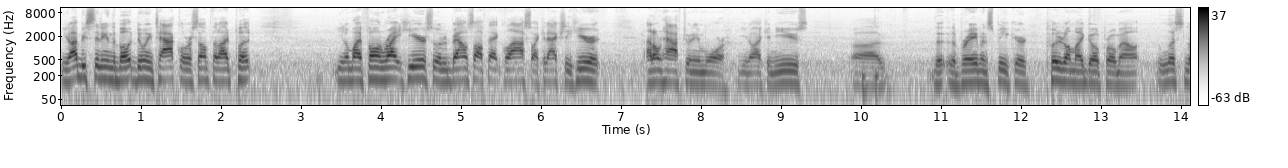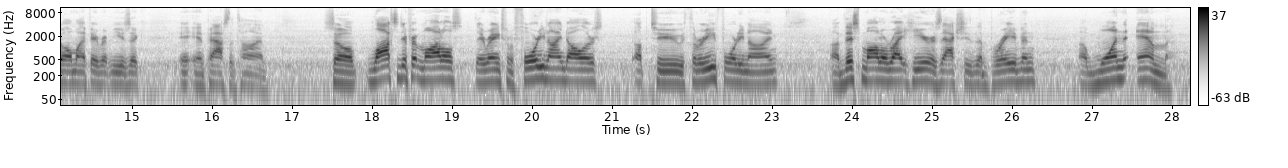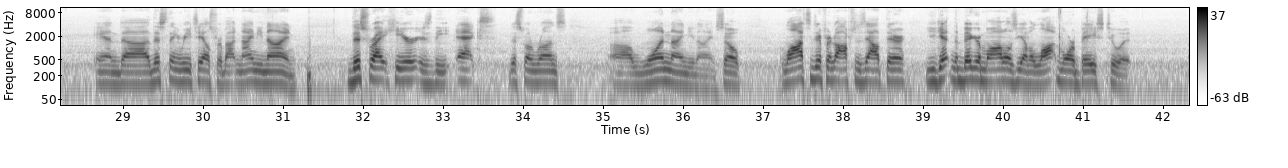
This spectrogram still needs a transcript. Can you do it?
you know, I'd be sitting in the boat doing tackle or something. I'd put, you know, my phone right here so it would bounce off that glass so I could actually hear it. I don't have to anymore. You know, I can use uh, the, the Braven speaker, put it on my GoPro mount, listen to all my favorite music, and, and pass the time. So lots of different models. They range from $49 up to 349. Uh, this model right here is actually the Braven uh, 1M and uh, this thing retails for about 99. this right here is the X this one runs uh, 199 so lots of different options out there you get in the bigger models you have a lot more bass to it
